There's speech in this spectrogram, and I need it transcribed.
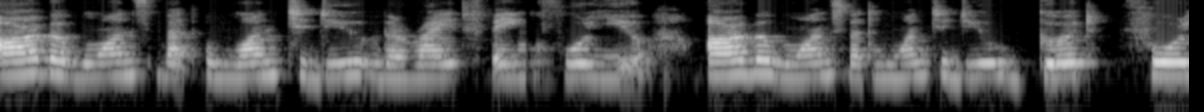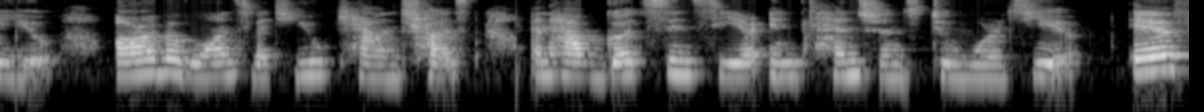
are the ones that want to do the right thing for you, are the ones that want to do good for you, are the ones that you can trust and have good, sincere intentions towards you. If,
